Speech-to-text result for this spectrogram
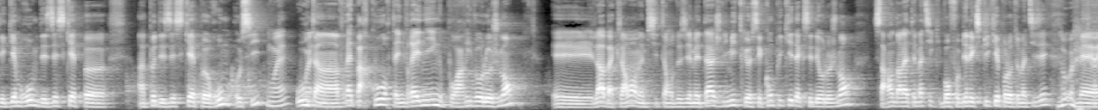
des game rooms, des escape, euh, un peu des escape rooms aussi, où tu as un vrai parcours, tu as une vraie énigme pour arriver au logement. Et là, bah, clairement, même si tu es en deuxième étage, limite que c'est compliqué d'accéder au logement, ça rentre dans la thématique. Bon, il faut bien l'expliquer pour l'automatiser, mais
